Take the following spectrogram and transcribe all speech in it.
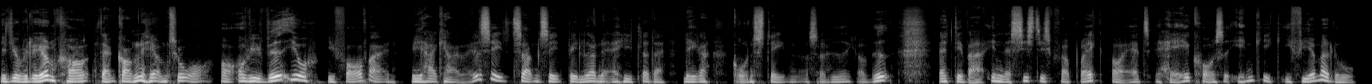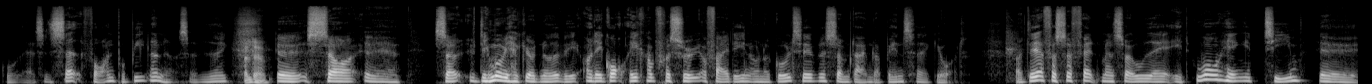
et jubilæum, kom, der er kommende her om to år, og, og vi ved jo i forvejen, vi har, kan jo alle set, sammen set billederne af Hitler, der ligger grundstenen og så videre, og ved, at det var en nazistisk fabrik, og at hagekorset indgik i firmalogoet, altså det sad foran på bilerne og så videre. Ikke? Øh, så, øh, så det må vi have gjort noget ved. Og det går ikke at forsøge at fejde ind under gulvtæppet, som Daimler-Benz havde gjort. Og derfor så fandt man så ud af et uafhængigt team, øh,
